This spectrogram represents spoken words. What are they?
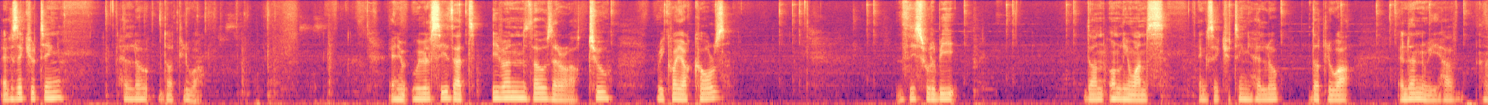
executing hello.lua and we will see that even though there are two require calls this will be done only once executing hello.lua and then we have uh,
